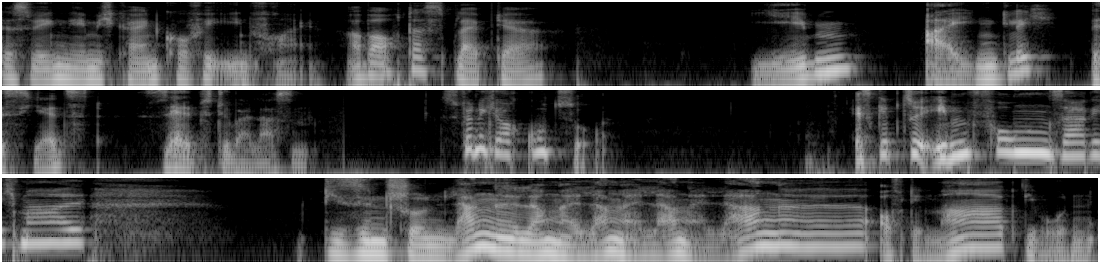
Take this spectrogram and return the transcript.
Deswegen nehme ich keinen koffeinfreien. Aber auch das bleibt ja jedem eigentlich bis jetzt selbst überlassen. Das finde ich auch gut so. Es gibt so Impfungen, sage ich mal, die sind schon lange, lange, lange, lange, lange auf dem Markt. Die wurden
